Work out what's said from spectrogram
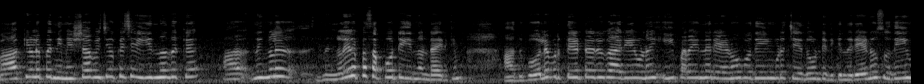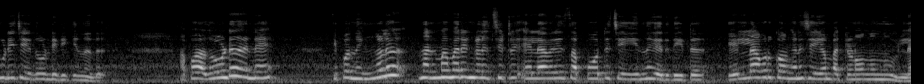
ബാക്കിയുള്ള ഇപ്പം നിമിഷ വിജയൊക്കെ ചെയ്യുന്നതൊക്കെ നിങ്ങൾ നിങ്ങളിപ്പോൾ സപ്പോർട്ട് ചെയ്യുന്നുണ്ടായിരിക്കും. അതുപോലെ വൃത്തിയിട്ട ഒരു കാര്യമാണ് ഈ പറയുന്ന രേണു കൊതിയും കൂടി ചെയ്തുകൊണ്ടിരിക്കുന്നത് രേണു സുതിയും കൂടി ചെയ്തുകൊണ്ടിരിക്കുന്നത്. അപ്പോൾ അതുകൊണ്ട് തന്നെ ഇപ്പോൾ നിങ്ങൾ നന്മമരം കളിച്ചിട്ട് എല്ലാവരെയും സപ്പോർട്ട് ചെയ്യുന്ന കരുതിയിട്ട് എല്ലാവർക്കും അങ്ങനെ ചെയ്യാൻ പറ്റണമെന്നൊന്നുമില്ല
